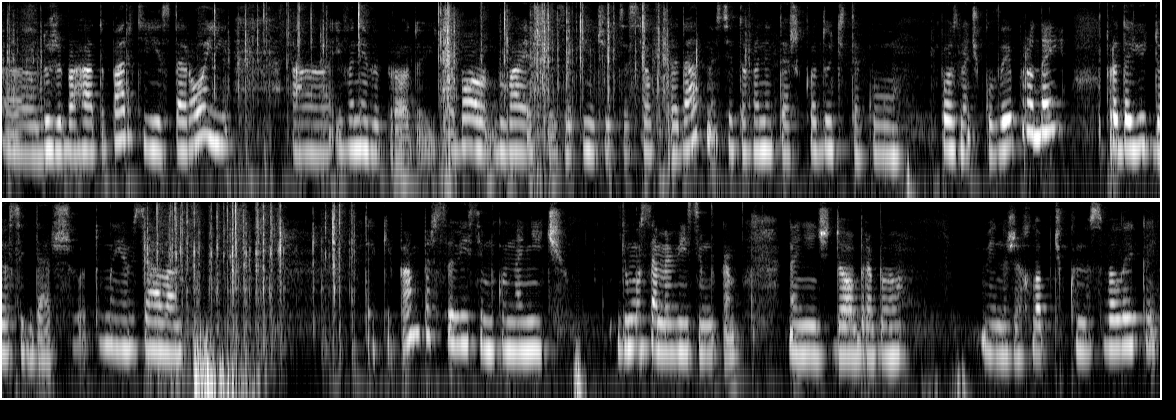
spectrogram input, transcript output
е, дуже багато партії старої, і вони випродають. Або буває, що закінчується срок придатності, то вони теж кладуть таку позначку випродай, продають досить дешево. Тому я взяла такі памперси вісімку на ніч. Йому саме вісімка на ніч добре, бо він вже хлопчик у нас великий.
